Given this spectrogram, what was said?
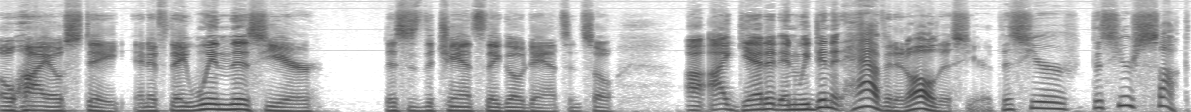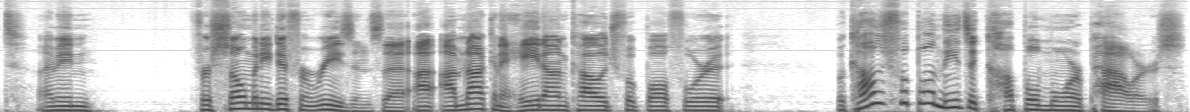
Ohio State, and if they win this year, this is the chance they go dancing. So uh, I get it, and we didn't have it at all this year. This year, this year sucked. I mean, for so many different reasons that I, I'm not going to hate on college football for it, but college football needs a couple more powers.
